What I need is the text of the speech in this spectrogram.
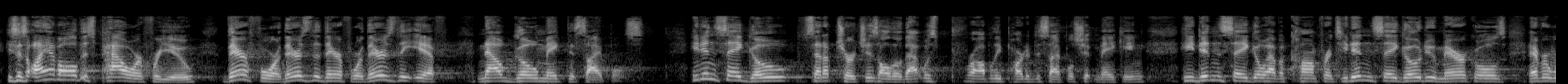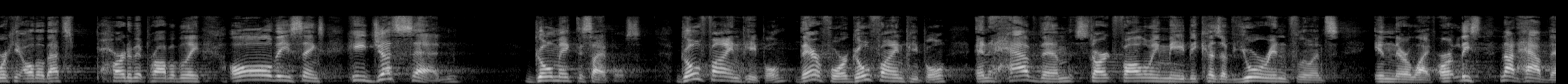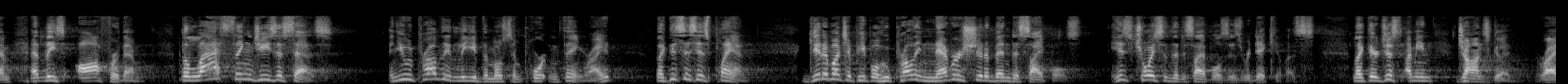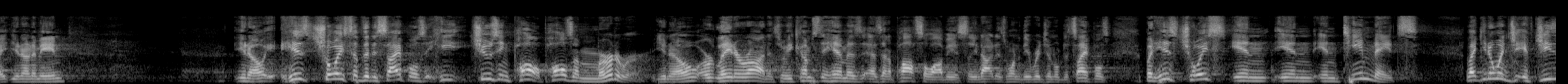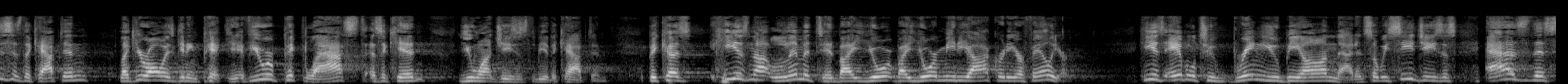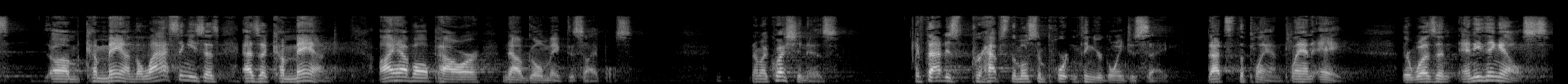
He says, I have all this power for you. Therefore, there's the therefore, there's the if. Now go make disciples. He didn't say go set up churches, although that was probably part of discipleship making. He didn't say go have a conference. He didn't say go do miracles, ever working, although that's part of it probably. All these things. He just said, go make disciples. Go find people, therefore, go find people and have them start following me because of your influence in their life. Or at least not have them, at least offer them. The last thing Jesus says, and you would probably leave the most important thing, right? Like this is his plan. Get a bunch of people who probably never should have been disciples. His choice of the disciples is ridiculous. Like they're just, I mean, John's good, right? You know what I mean? you know, his choice of the disciples, he choosing Paul. Paul's a murderer, you know, or later on. And so he comes to him as, as an apostle, obviously, not as one of the original disciples. But his choice in, in, in teammates, like, you know, when, if Jesus is the captain, like you're always getting picked. If you were picked last as a kid, you want Jesus to be the captain because he is not limited by your, by your mediocrity or failure. He is able to bring you beyond that. And so we see Jesus as this um, command. The last thing he says, as a command, I have all power, now go make disciples. Now, my question is if that is perhaps the most important thing you're going to say, that's the plan, plan A, there wasn't anything else,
